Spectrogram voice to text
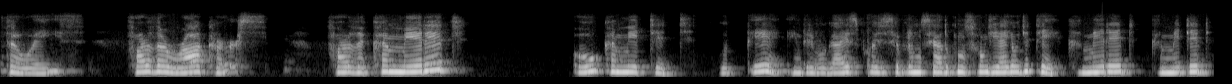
castaways. For the rockers. For the committed ou committed. O T entre vogais pode ser pronunciado com som de R ou de T. Committed, committed.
